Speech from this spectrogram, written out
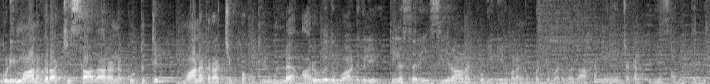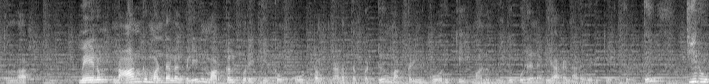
தூத்துக்குடி மாநகராட்சி சாதாரண கூட்டத்தில் மாநகராட்சி பகுதியில் உள்ள அறுபது வார்டுகளில் தினசரி சீரான குடிநீர் வழங்கப்பட்டு வருவதாக மேயர் ஜெகன் பெரியசாமி தெரிவித்துள்ளார். மேலும் நான்கு மண்டலங்களில் மக்கள் குறை தீர்க்கும் கூட்டம் நடத்தப்பட்டு மக்களின் கோரிக்கை மனு மீது உடனடியாக நடவடிக்கை எடுத்து தீர்வு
